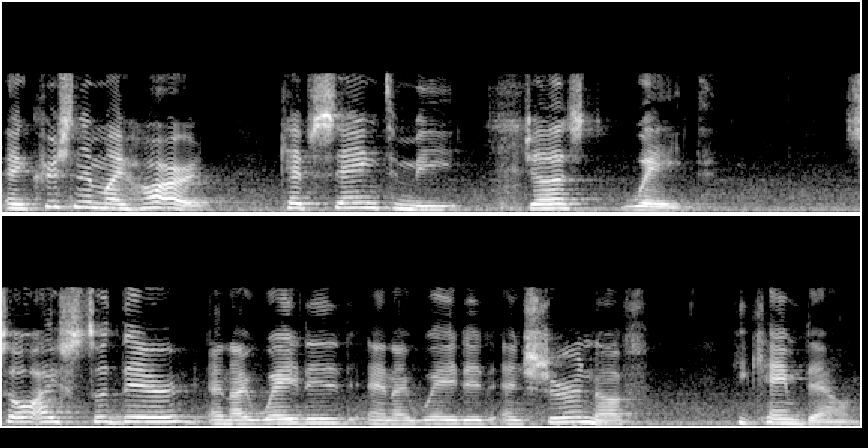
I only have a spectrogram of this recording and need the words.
And Krishna in my heart kept saying to me, just wait. So I stood there and I waited and I waited, and sure enough, he came down.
